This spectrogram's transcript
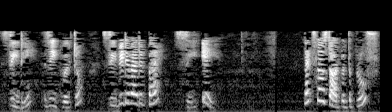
CD is equal to CB divided by CA. Let's now start with the proof.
